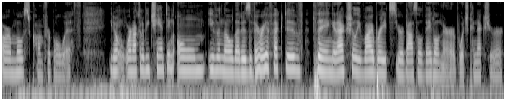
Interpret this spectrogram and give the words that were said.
are most comfortable with. You don't we're not going to be chanting om even though that is a very effective thing. It actually vibrates your vasovagal nerve which connects your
